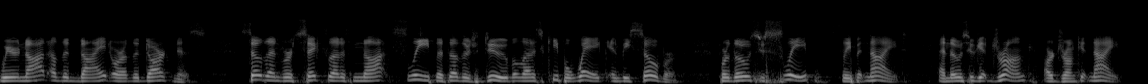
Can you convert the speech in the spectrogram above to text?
We are not of the night or of the darkness. So then, verse 6, let us not sleep as others do, but let us keep awake and be sober. For those who sleep, sleep at night, and those who get drunk are drunk at night.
